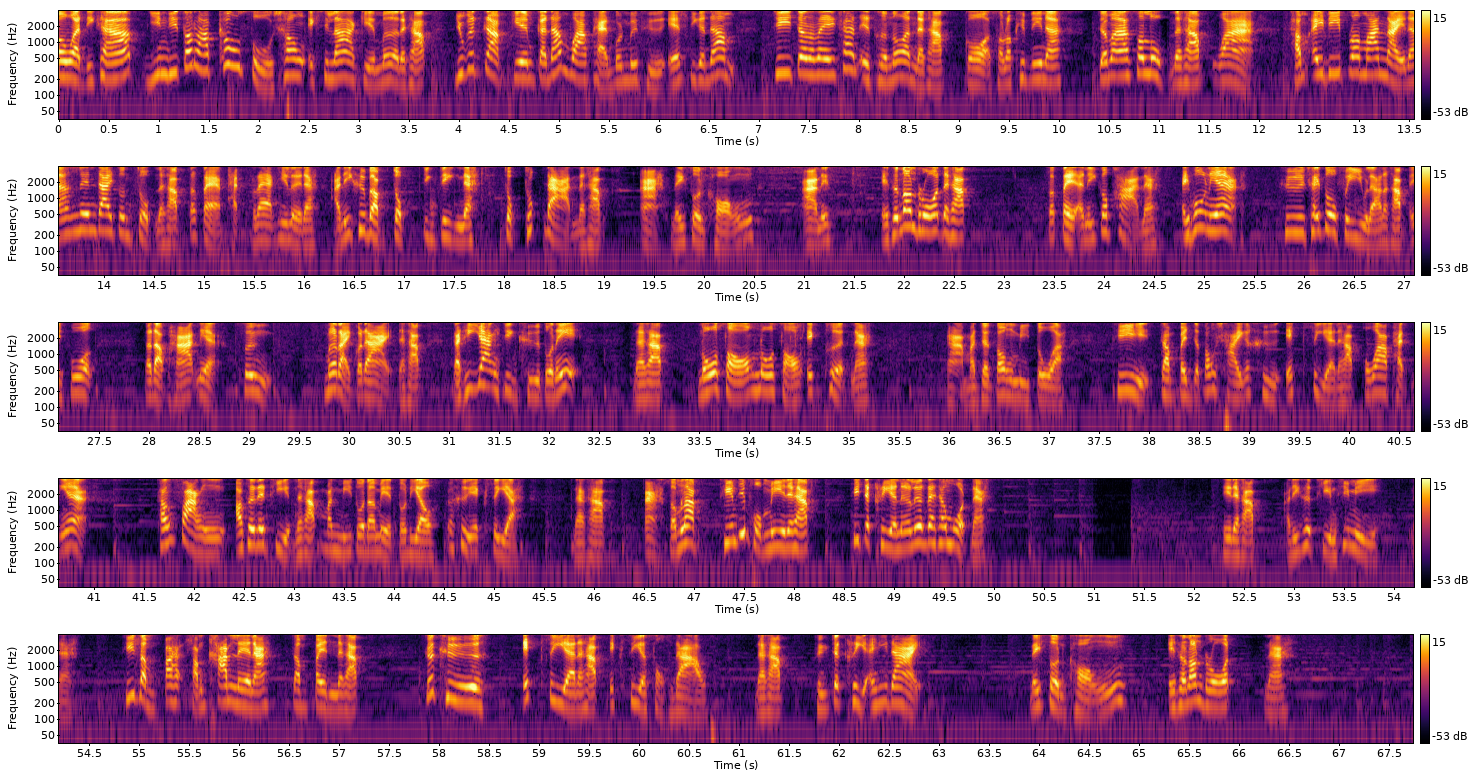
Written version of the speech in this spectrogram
สวัสดีครับ ยินดีต้อนรับเข้าสู่ช่อง e x i l a Gamer นะครับ อยู่กันกับเกมกระดั้มวางแผนบนมือถือ SD กระดั้ม G Generation Eternal นะครับ ก็สำหรับคลิปนี้นะ จะมาสรุปนะครับว่าทำไอดีประมาณไหนนะ เล่นได้จนจบนะครับ ตั้งแต่แพทแรกนี่เลยนะ อันนี้คือแบบจบจริงๆนะ จบทุกด่านนะครับ อะในส่วนของอ่าใน Eternal Road นะครับสเตจอันนี้ก็ผ่านนะ ไอพวกเนี้ยคือใช้ตัวฟรีอยู่แล้วนะครับไอพวกระดับฮาร์ดเนี่ยซึ่ง เมื่อไหร่ก็ได้นะครับ แต่ที่ยากจริงคือตัวนี้นะครับโน2โน2 Expert นะอ่ามันจะต้องมีตัวที่จำเป็นจะต้องใช้ก็คือ X เ i ียนะครับ เพราะว่าแพทเนี้ยทั้งฝั่ง Alternative นะครับ มันมีตัวดาเมจตัวเดียวก็คือ X เ i ียนะครับอะสำหรับทีมที่ผมมีนะครับ ที่จะเคลียร์เนื้อเรื่องได้ทั้งหมดนะ นี่นะครับ อันนี้คือทีมที่มีนะที่สำสำคัญเลยนะจำเป็นนะครับ ก็คือ เอ็กเซียนะครับเอ็กเซียสองดาวนะครับ ถึงจะเคลียร์ไอ้นี่ได้ ในส่วนของเอเทอร์นอลโรดนะ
